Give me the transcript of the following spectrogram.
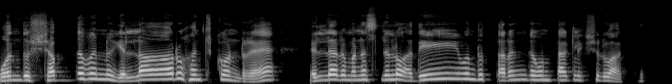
ಒಂದು ಶಬ್ದವನ್ನು ಎಲ್ಲರೂ ಹಂಚ್ಕೊಂಡ್ರೆ ಎಲ್ಲರ ಮನಸ್ಸಿನಲ್ಲೂ ಅದೇ ಒಂದು ತರಂಗ ಉಂಟಾಗ್ಲಿಕ್ಕೆ ಶುರು ಆಗ್ತದೆ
